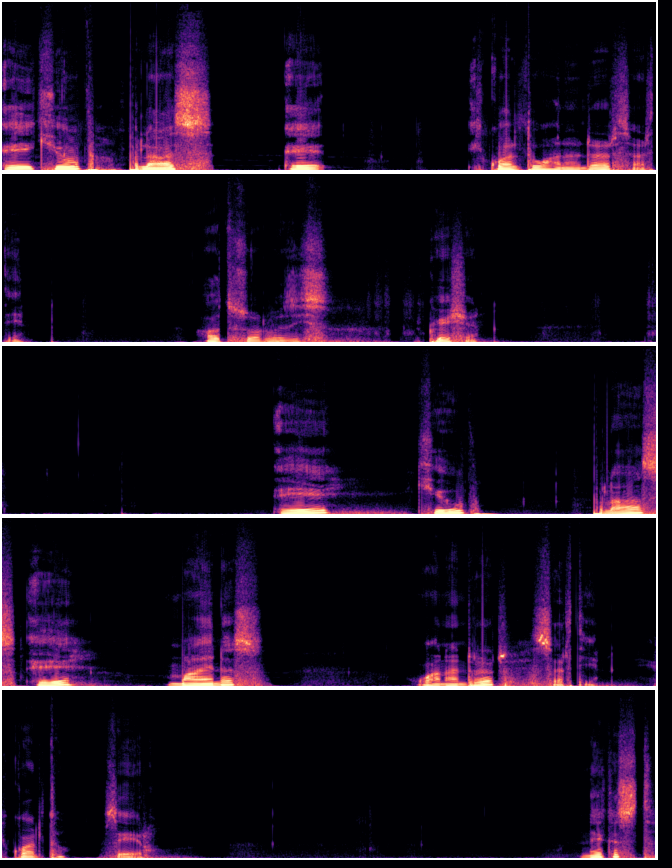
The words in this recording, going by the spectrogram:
a cube plus a equal to 113 how to solve this equation? A cube plus a minus 113 equal to 0 next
